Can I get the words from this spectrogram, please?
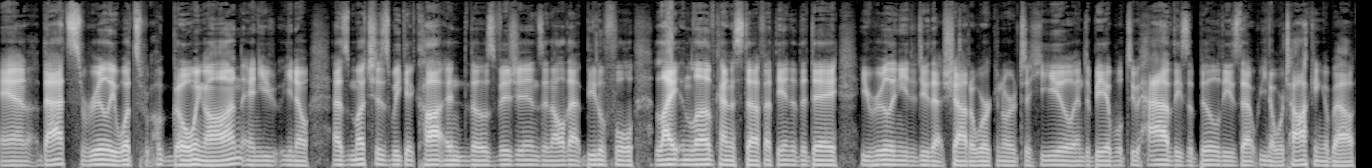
and that's really what's going on. And you you know, as much as we get caught in those those visions and all that beautiful light and love kind of stuff at the end of the day you really need to do that shadow work in order to heal and to be able to have these abilities that you know we're talking about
